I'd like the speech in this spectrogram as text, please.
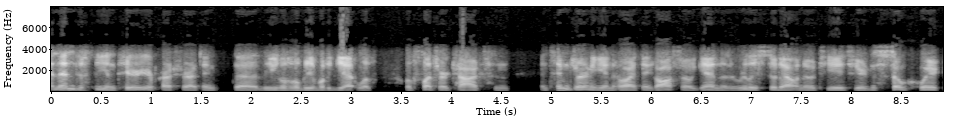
and then just the interior pressure. I think the, the Eagles will be able to get with with Fletcher Cox and and Tim Jernigan, who I think also again has really stood out in OTAs here, just so quick,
